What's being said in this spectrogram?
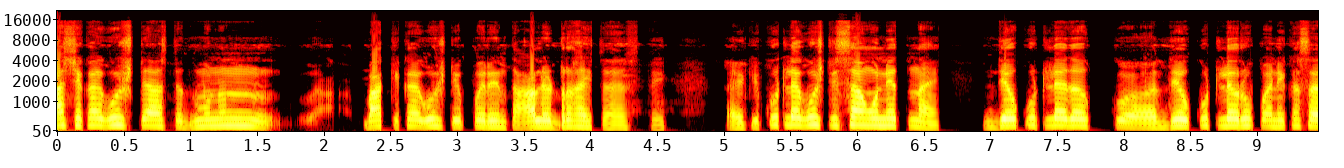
अशा काय गोष्टी असतात म्हणून बाकी काय गोष्टीपर्यंत अलर्ट राहायचं असते. कारण की कुठल्या गोष्टी सांगून येत नाही. देव कुठल्या द- क- देव कुठल्या रूपाने कसा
